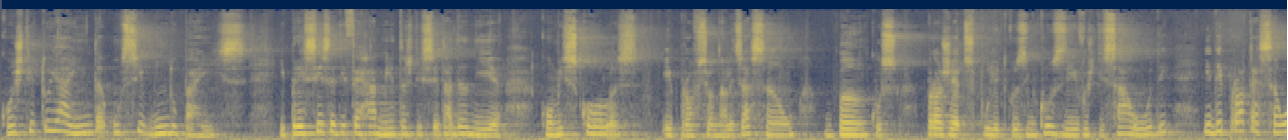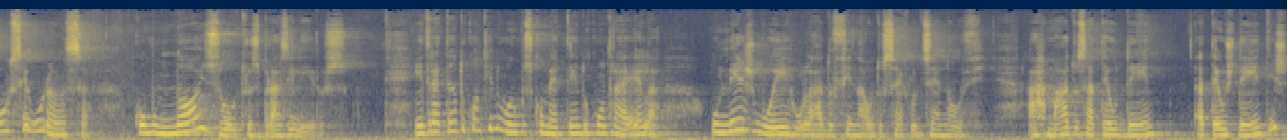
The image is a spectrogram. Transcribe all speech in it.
constitui ainda um segundo país e precisa de ferramentas de cidadania, como escolas e profissionalização, bancos, projetos políticos inclusivos de saúde e de proteção ou segurança, como nós outros brasileiros. Entretanto, continuamos cometendo contra ela o mesmo erro lá do final do século XIX, armados até, dente, até os dentes,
